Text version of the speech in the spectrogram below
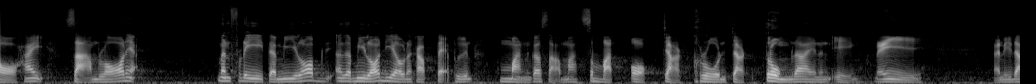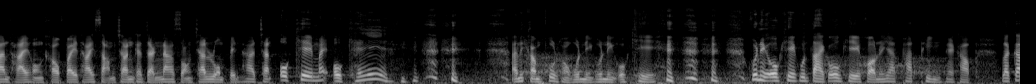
ต่อให้ 3 ล้อเนี่ยมันฟรีแต่มีรอบอาจจะมีล้อเดียวนะครับ แตะพื้นมันก็สามารถสะบัดออกจากโครนจากตรมได้นั่นเอง นี่อันนี้ด้านท้ายของเขาไฟท้าย 3 ชั้นกระจังหน้า 2 ชั้นรวมเป็น 5 ชั้น โอเคไหมโอเค อันนี้คำพูดของคุณหนิงคุณหนิงโอเค คุณหนิงโอเค คุณตายก็โอเค ขออนุญาตพัดพิงนะครับ แล้วก็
